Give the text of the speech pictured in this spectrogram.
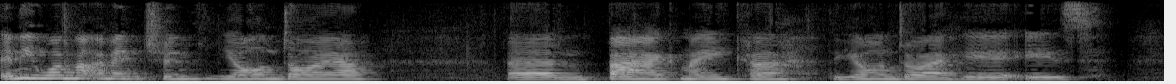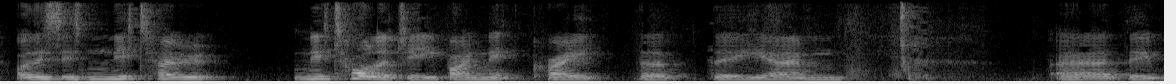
anyone that I mentioned yarn dyer um, bag maker the yarn dyer here is oh this is Knito Knitology by Knit Crate the the um, uh, the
